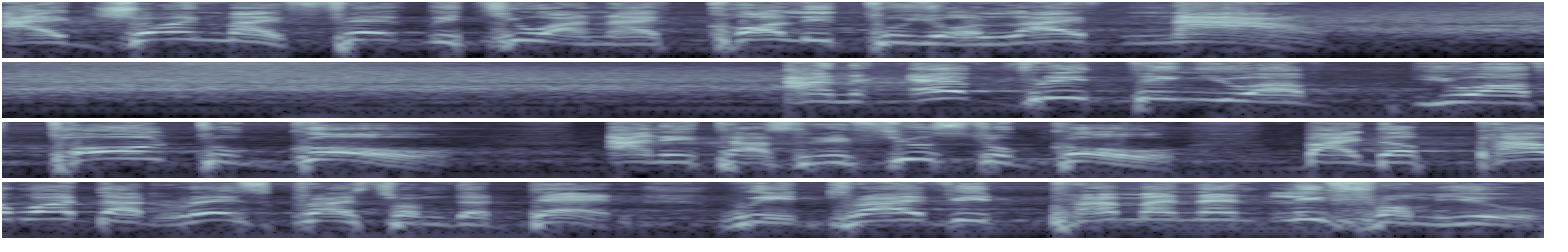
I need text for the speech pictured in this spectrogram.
I join my faith with you and I call it to your life now. And everything you have you have told to go and it has refused to go by the power that raised Christ from the dead we drive it permanently from you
